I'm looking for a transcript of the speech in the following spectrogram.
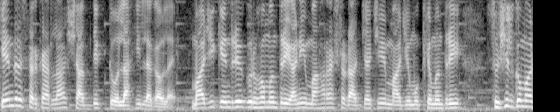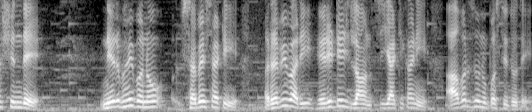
केंद्र सरकारला शाब्दिक टोलाही लगावलाय. माजी केंद्रीय गृहमंत्री आणि महाराष्ट्र राज्याचे माजी मुख्यमंत्री सुशीलकुमार शिंदे निर्भय बनो सभेसाठी रविवारी हेरिटेज लॉन्स या ठिकाणी आवर्जून उपस्थित होते.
